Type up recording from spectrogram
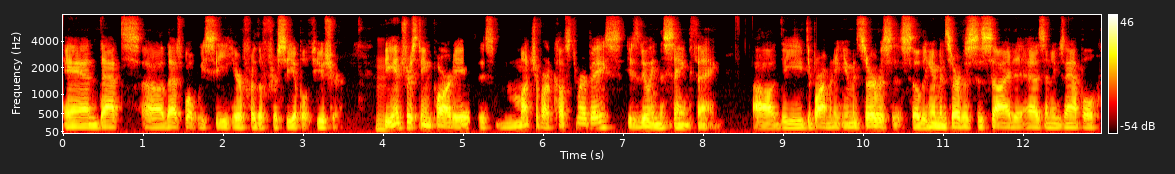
And that's uh, that's what we see here for the foreseeable future. Hmm. The interesting part is, is much of our customer base is doing the same thing. Uh, the Department of Human Services. So, the Human Services side, as an example,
